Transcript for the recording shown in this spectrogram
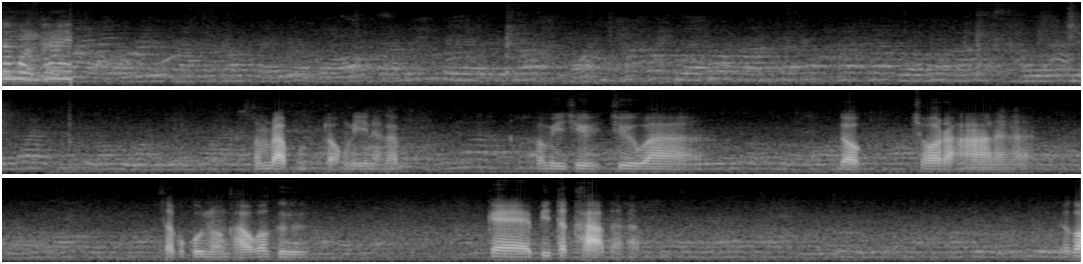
สมุนไพร สำหรับดอกนี้นะครับ ก็มีชื่อชื่อว่าดอกชอระอานะฮะสรรพคุณของเขาก็คือ แก้พิษตะขาบนะครับ แล้วก็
